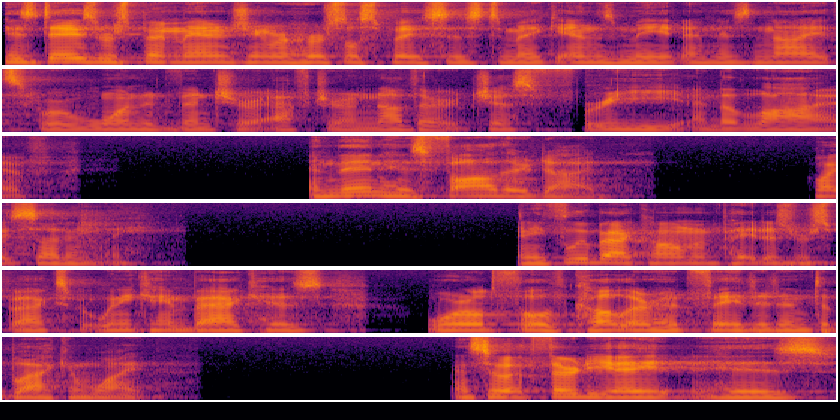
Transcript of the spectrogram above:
his days were spent managing rehearsal spaces to make ends meet, and his nights were one adventure after another, just free and alive. And then his father died quite suddenly. And he flew back home and paid his respects, but when he came back, his world full of color had faded into black and white. And so at 38, his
